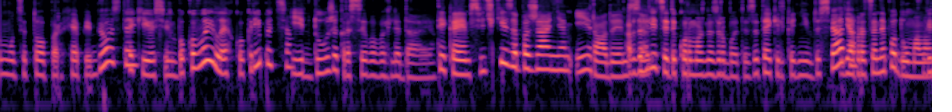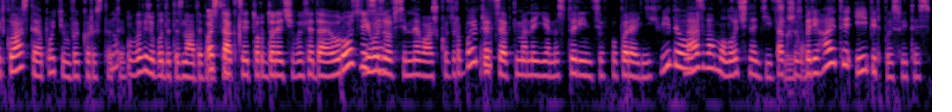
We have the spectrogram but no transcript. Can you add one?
тому це топер Happy Birthday. Такий ось він боковий, легко кріпиться і дуже красиво виглядає. Тикаємо свічки за бажанням і радуємося. А взагалі цей декор можна зробити за декілька днів до свята. Я про це не подумала. Відкласти, а потім використати. Ну, ви вже будете знати. Про ось це. так цей торт, до речі, виглядає у розрізі. Його зовсім не важко зробити. Рецепт в мене є на сторінці в попередніх відео. Назва молочна дівчинка. Так що зберігайте і підписуйтесь.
